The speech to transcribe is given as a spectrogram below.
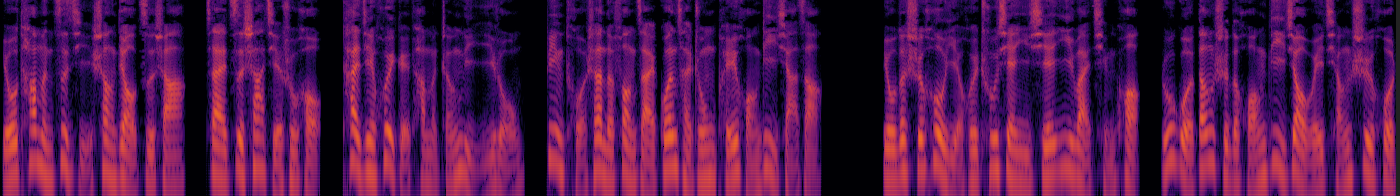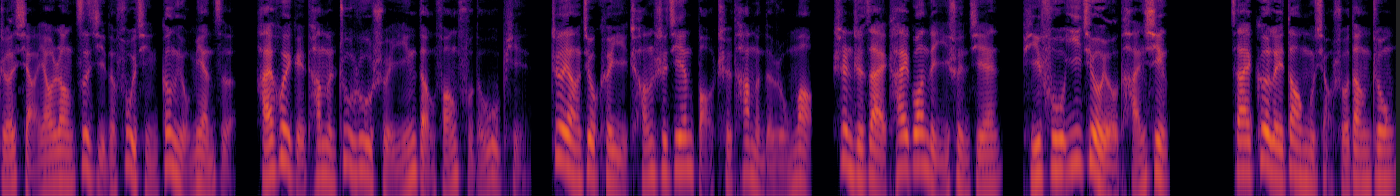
由他们自己上吊自杀。在自杀结束后，太监会给他们整理仪容，并妥善的放在棺材中陪皇帝下葬。有的时候也会出现一些意外情况，如果当时的皇帝较为强势，或者想要让自己的父亲更有面子，还会给他们注入水银等防腐的物品，这样就可以长时间保持他们的容貌，甚至在开棺的一瞬间，皮肤依旧有弹性。在各类盗墓小说当中。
